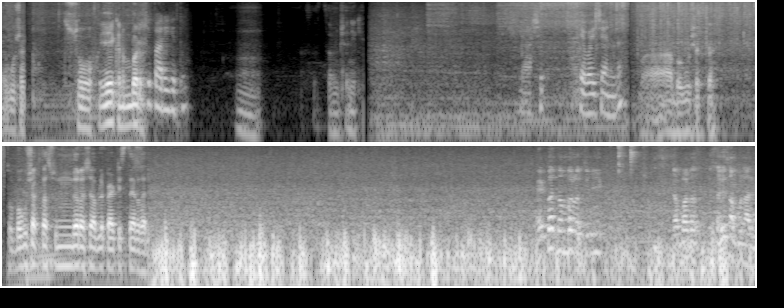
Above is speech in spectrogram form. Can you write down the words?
बघू शकतो. सो एक नंबर पारी घेतो. ठेवायचे वा, बघू शकता. सो बघू शकता सुंदर असे आपले पॅटीस तयार झाले. एकच नंबर तुम्ही जबरदस्त सगळे संपून आले.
